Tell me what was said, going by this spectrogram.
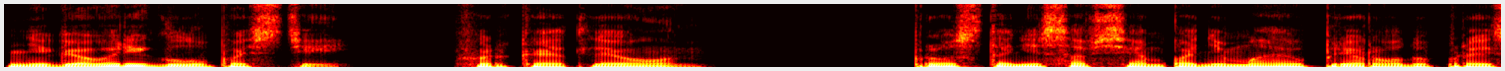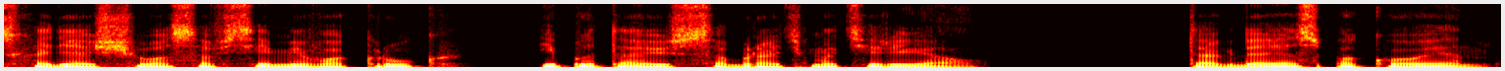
«Не говори глупостей», — фыркает Леон. «Просто не совсем понимаю природу происходящего со всеми вокруг и пытаюсь собрать материал. Тогда я спокоен».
